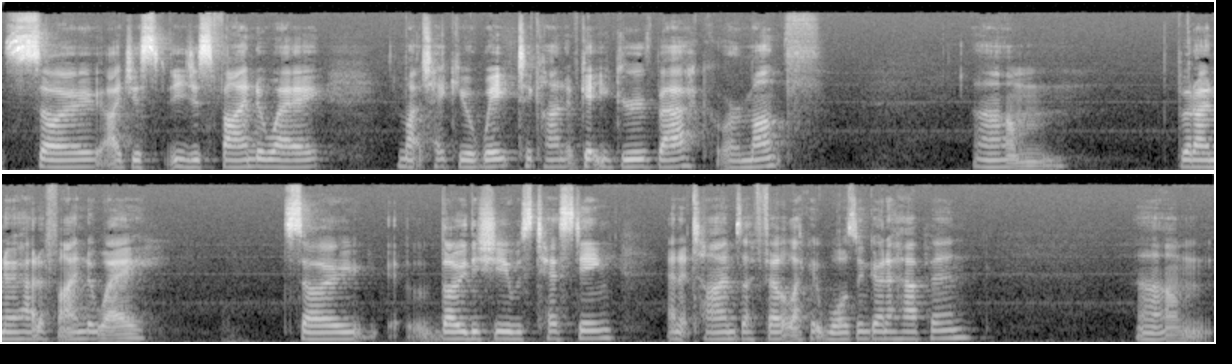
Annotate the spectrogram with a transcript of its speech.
So I just you just find a way. It might take you a week to kind of get your groove back or a month. Um, but I know how to find a way. So, though this year was testing, and at times I felt like it wasn't going to happen, um,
